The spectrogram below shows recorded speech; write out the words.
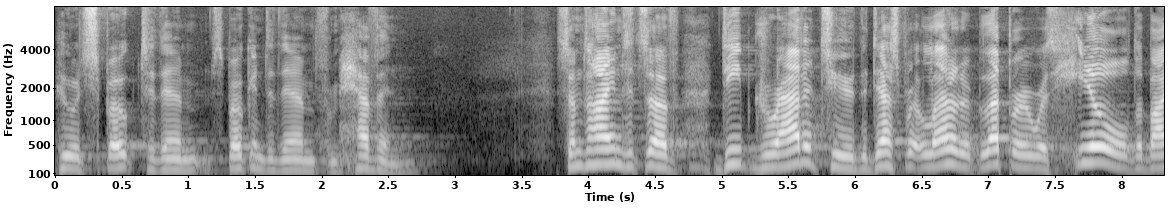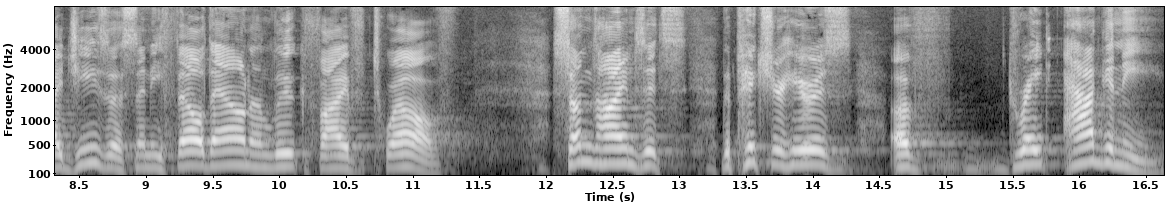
who had spoke to them, spoken to them from heaven. Sometimes it's of deep gratitude. The desperate leper was healed by Jesus and he fell down in Luke 5:12. Sometimes it's the picture here is of great agony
